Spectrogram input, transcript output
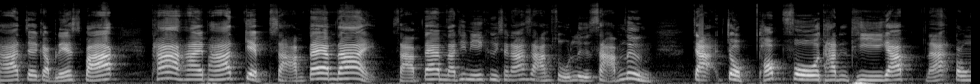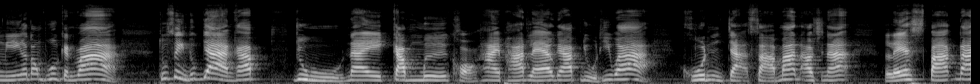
พาร์ทเจอกับเลสปาร์กถ้าไฮพาร์ทเก็บ 3 แต้มได้ 3 แต้มนะที่นี้คือชนะ 3-0 หรือ 3-1 จะจบท็อป4ทันทีครับนะตรงนี้ก็ต้องพูดกันว่าทุกสิ่งทุกอย่างครับ อยู่ในกำมือของไฮพาร์ทแล้วครับ อยู่ที่ว่าคุณจะสามารถเอาชนะเลสปาร์กได้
